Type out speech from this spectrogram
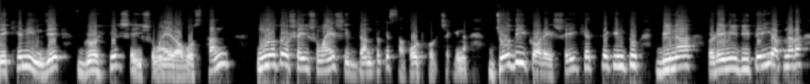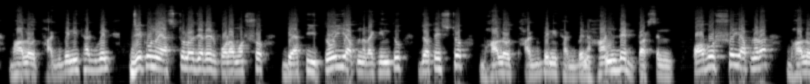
দেখে নিন যে গ্রহের সেই সময়ের অবস্থান মূলত সেই সময়ে সিদ্ধান্তকে সাপোর্ট করছে কিনা। যদি করে, সেই ক্ষেত্রে কিন্তু বিনা রেমিডিতেই আপনারা ভালো থাকবেনই থাকবেন। যে কোনো অ্যাস্ট্রোলজারের পরামর্শ ব্যতীতই আপনারা কিন্তু যথেষ্ট ভালো থাকবেনই থাকবেন। হান্ড্রেড পার্সেন্ট অবশ্যই আপনারা ভালো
